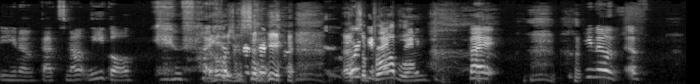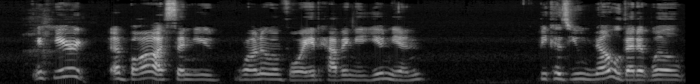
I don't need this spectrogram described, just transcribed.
you know, that's not legal. You can't fire I was gonna say workers. that's a problem. But, you know, if, if you're a boss and you want to avoid having a union because you know that it will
